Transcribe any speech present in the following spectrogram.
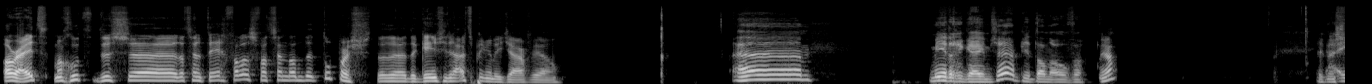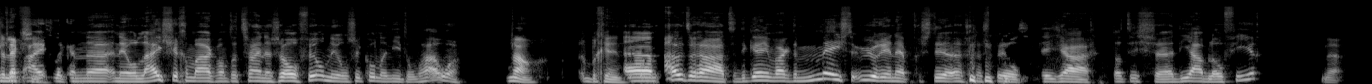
Alright, maar goed, dus eh, dat zijn de tegenvallers. Wat zijn dan de toppers? De, de games die eruit springen dit jaar voor jou? Ehm, meerdere games, hè, heb je het dan over? Ja, ik heb eigenlijk een, eh, een heel lijstje gemaakt, want het zijn er zoveel, Niels. Ik kon het niet onthouden. Nou, begin. Ehm, uiteraard, de game waar ik de meeste uren in heb geste- gespeeld dit jaar, dat is eh, Diablo 4. ja.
